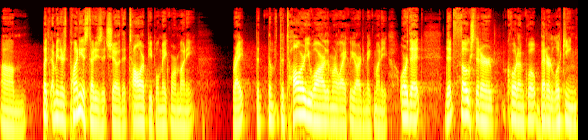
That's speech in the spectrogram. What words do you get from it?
um, but I mean, there's plenty of studies that show that taller people make more money. Right, the, the the taller you are, the more likely you are to make money, or that that folks that are quote unquote better looking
